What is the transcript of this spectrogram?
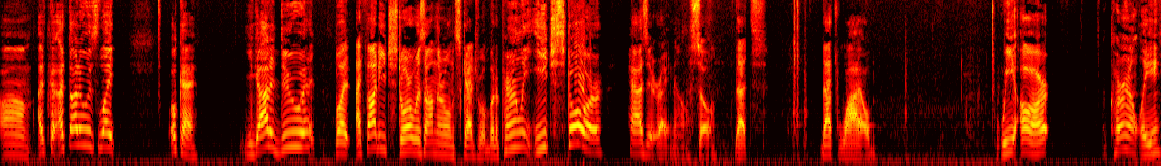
Um, I I thought it was like, okay, you got to do it, but I thought each store was on their own schedule. But apparently, each store has it right now. So that's that's wild. We are currently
